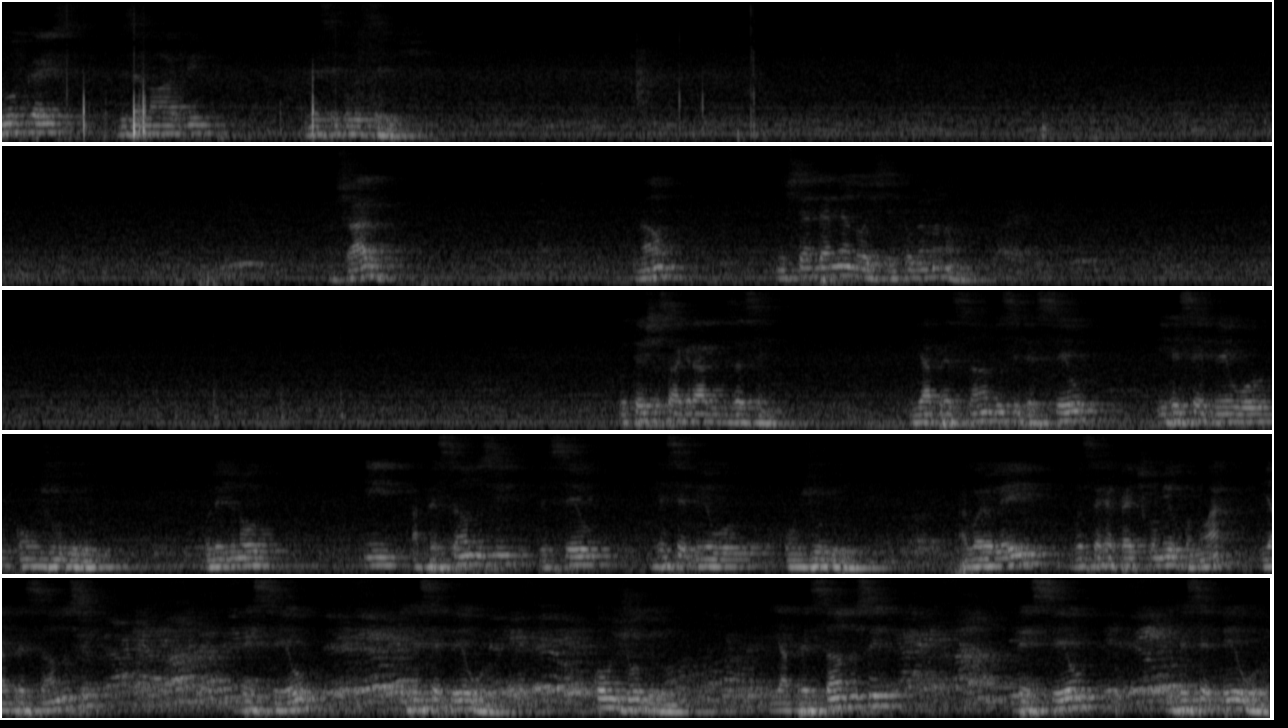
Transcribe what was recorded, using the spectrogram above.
Lucas 19, versículo 6. Acharam? Não? Gente tem até meia-noite, tem problema não. O texto sagrado diz assim: E apressando-se, desceu e recebeu-o com júbilo. Vou ler de novo. E apressando-se, desceu e recebeu-o com júbilo. Agora eu leio, você repete comigo, vamos lá? E apressando-se, desceu e recebeu-o com júbilo. E apressando-se, desceu e recebeu-o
